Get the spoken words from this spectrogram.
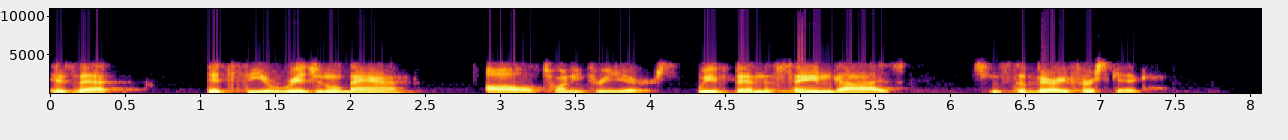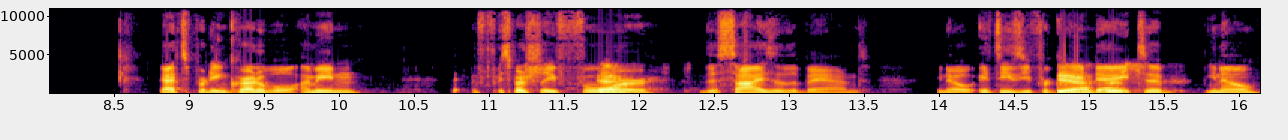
is that it's the original band all 23 years. We've been the same guys since the very first gig. That's pretty incredible. I mean, especially for yeah. the size of the band. You know, it's easy for Green yeah, Day to, you know,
